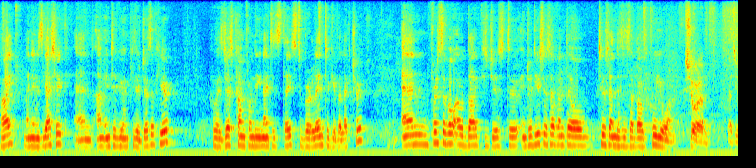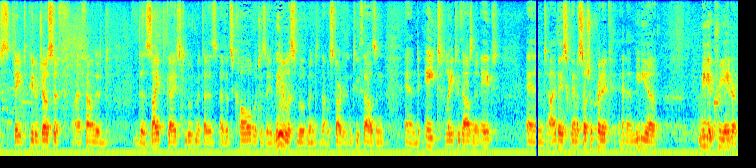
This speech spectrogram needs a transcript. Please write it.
Hi, my name is Yashik and I'm interviewing Peter Joseph here, who has just come from the United States to Berlin to give a lecture. And first of all, I would like just to introduce yourself and tell two sentences about who you are. Sure. Um, as you state, Peter Joseph, I founded the Zeitgeist movement, as, as it's called, which is a leaderless movement that was started in 2008, late 2008. And I basically am a social critic and a media media creator.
